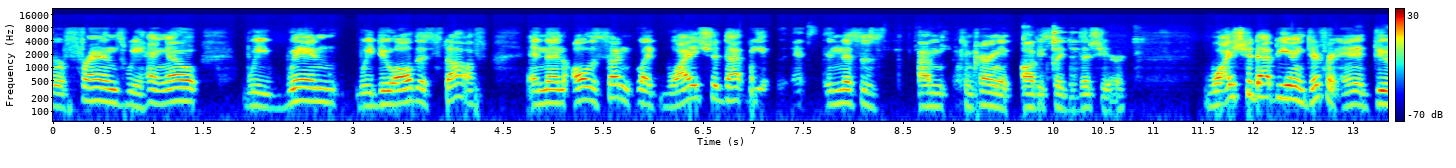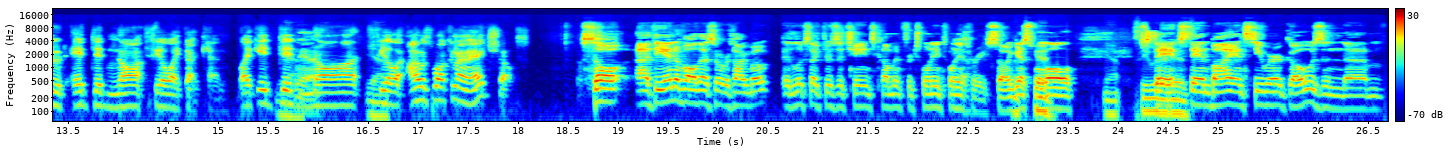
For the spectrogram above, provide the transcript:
we're friends. We hang out. We win. We do all this stuff, and then all of a sudden, like, why should that be? And this is I'm comparing it obviously to this year. Why should that be any different? And it, dude, it did not feel like that, Ken. Like it did Yeah. not Yeah. feel like I was walking on eggshells. So at the end of all this, what we're talking about, it looks like there's a change coming for 2023. So I guess That's we'll all yeah, see stand stand by and see where it goes. And um,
